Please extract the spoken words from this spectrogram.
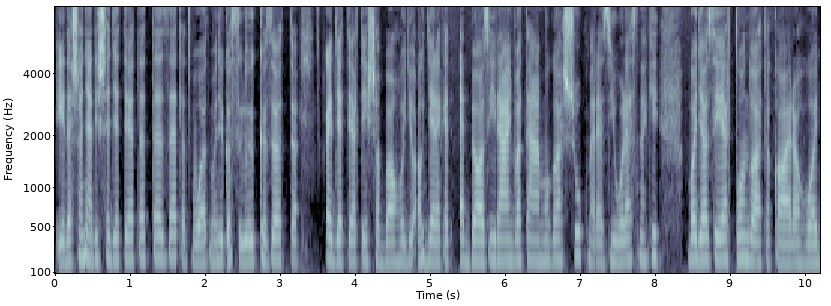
Édesanyád is egyetértett ezzel, tehát volt mondjuk a szülők között egyetértés abban, hogy a gyereket ebbe az irányba támogassuk, mert ez jó lesz neki, vagy azért gondoltak arra, hogy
